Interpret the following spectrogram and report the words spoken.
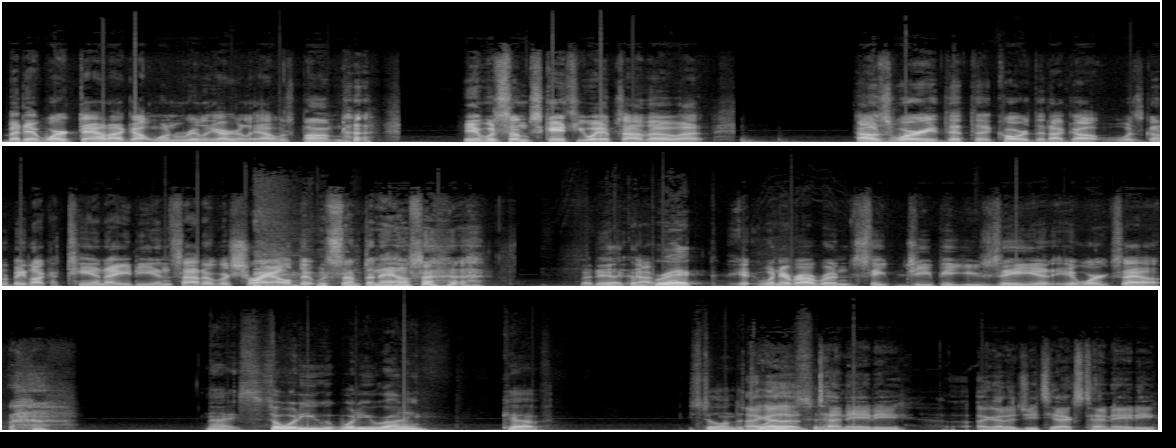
But it worked out. I got one really early. I was pumped. it was some sketchy website though. I, I was worried that the card that I got was going to be like a 1080 inside of a shroud that was something else. but it, like a I- brick it, whenever I run C- GPU Z, it, it works out. Nice so what are you what are you running kev you still on the 20s I got a 1080. I got a GTX 1080.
